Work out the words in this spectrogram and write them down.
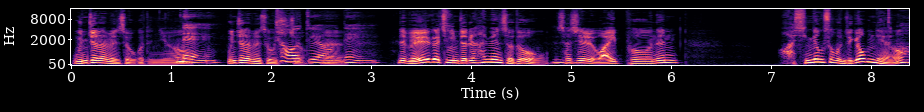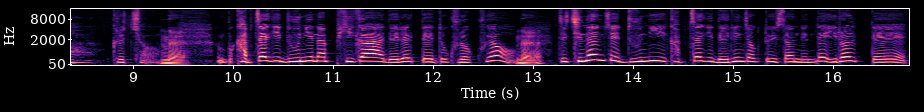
운전하면서 오거든요. 네 운전하면서 오시죠. 저도요 네. 근데 매일같이 운전을 하면서도 음. 사실 와이퍼는 아, 신경 써본 적이 없네요. 어, 그렇죠 네, 뭐 갑자기 눈이나 비가 내릴 때도 그렇고요 네. 이제 지난주에 눈이 갑자기 내린 적도 있었는데 이럴 때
